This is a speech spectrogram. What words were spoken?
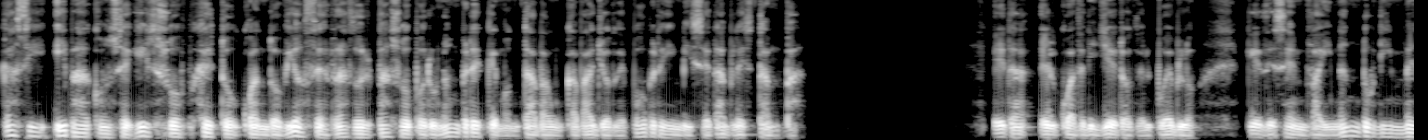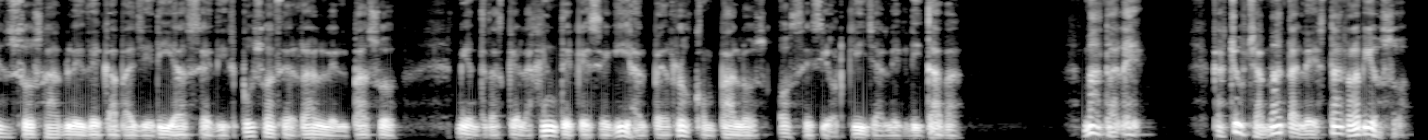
casi iba a conseguir su objeto cuando vio cerrado el paso por un hombre que montaba un caballo de pobre y miserable estampa. Era el cuadrillero del pueblo, que desenvainando un inmenso sable de caballería se dispuso a cerrarle el paso, mientras que la gente que seguía al perro con palos, hoces y horquilla le gritaba «¡Mátale! ¡Cachucha, mátale! ¡Está rabioso!»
